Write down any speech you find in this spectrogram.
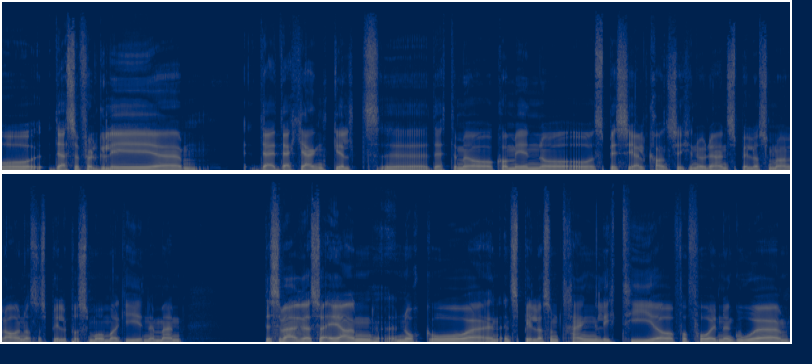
Og det er selvfølgelig eh, det, det er ikke enkelt, uh, dette med å komme inn, og, og spesielt kanskje ikke når det er en spiller som Lallana som spiller på små marginer, men dessverre så er han nok òg en, en spiller som trenger litt tid for å få inn den gode,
